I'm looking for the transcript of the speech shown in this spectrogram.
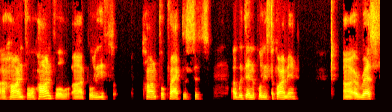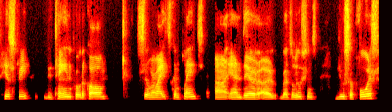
uh, harmful harmful uh, police harmful practices uh, within the police department, arrest history, detain protocol, civil rights complaints, uh, and their uh, resolutions, use of force,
